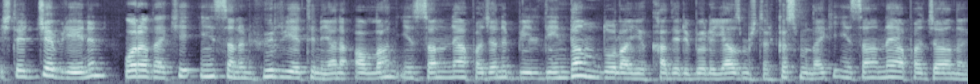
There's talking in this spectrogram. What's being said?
İşte Cebriye'nin oradaki insanın hürriyetini yani Allah'ın insanın ne yapacağını bildiğinden dolayı kaderi böyle yazmıştır kısmındaki insanın ne yapacağını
